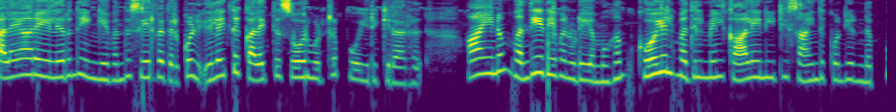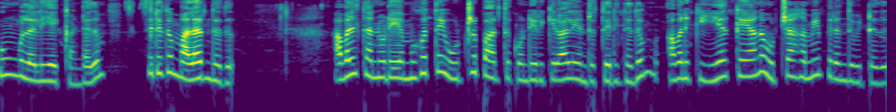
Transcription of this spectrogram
பழையாறையிலிருந்து இங்கே வந்து சேர்வதற்குள் இழைத்து களைத்து சோர்வுற்று போயிருக்கிறார்கள். ஆயினும் வந்தியத்தேவனுடைய முகம் கோயில் மதில் மேல் காலை நீட்டி சாய்ந்து கொண்டிருந்த பூங்குழலியைக் கண்டதும் சிறிது மலர்ந்தது. அவள் தன்னுடைய முகத்தை உற்று பார்த்து கொண்டிருக்கிறாள் என்று தெரிந்ததும் அவனுக்கு இயற்கையான உற்சாகமே பிறந்துவிட்டது.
